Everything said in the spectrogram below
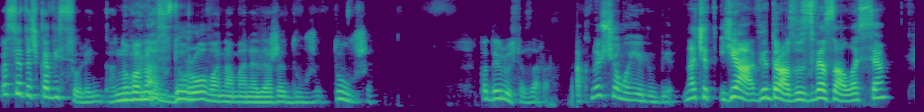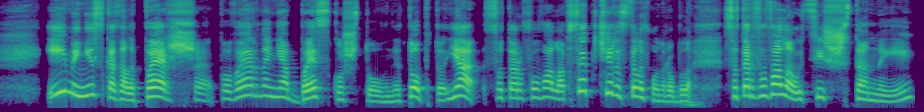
розсвіточка веселенька. Ну, вона здорова на мене даже дуже, дуже. Подивлюся зараз. Так, ну що, мої любі? Значить, я відразу зв'язалася І мені сказали, перше повернення безкоштовне. Тобто я сфотографувала все через телефон робила. Сфотографувала оці штани.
